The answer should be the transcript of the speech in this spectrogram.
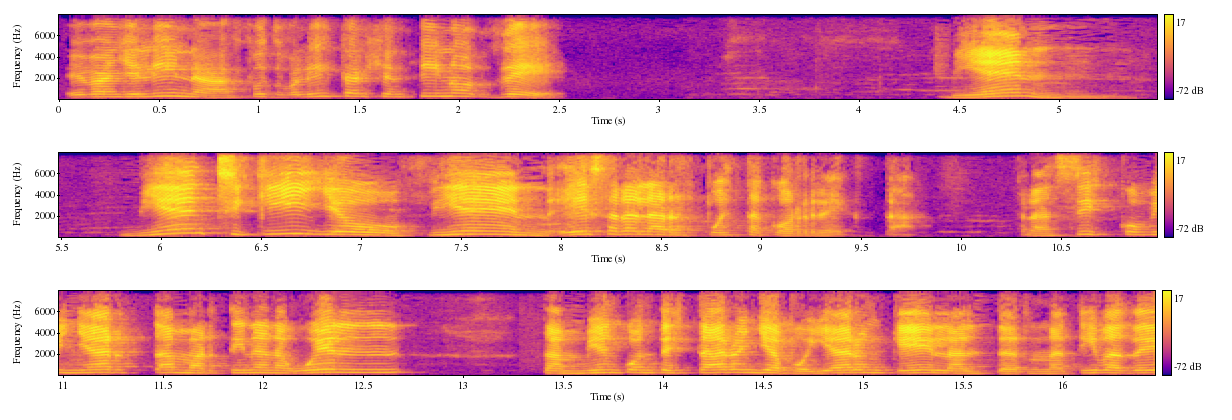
Evangelina, futbolista argentino, D. Bien, bien chiquillos, bien. Esa era la respuesta correcta. Francisco Viñarta, Martina Nahuel, también contestaron y apoyaron que la alternativa de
